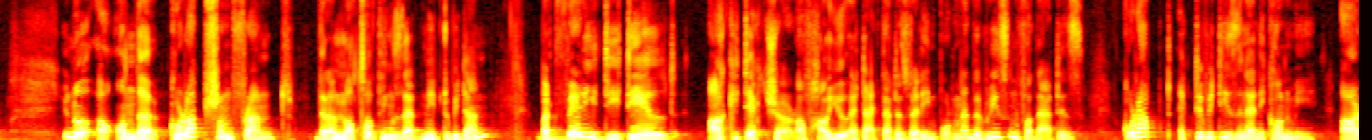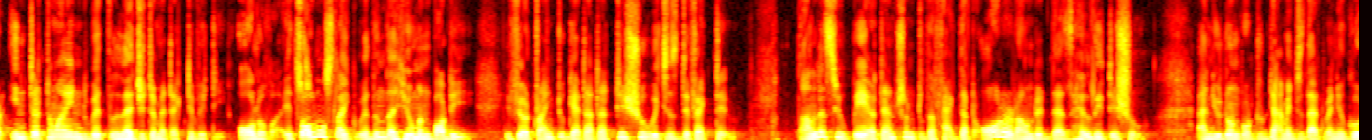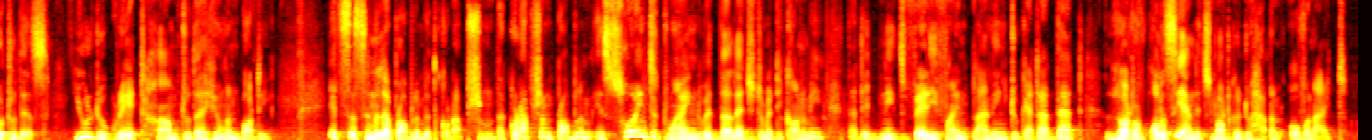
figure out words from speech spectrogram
You know, uh, on the corruption front, there are lots of things that need to be done, but very detailed architecture of how you attack that is very important. And the reason for that is corrupt activities in an economy are intertwined with legitimate activity all over. It's almost like within the human body, if you're trying to get at a tissue which is defective, unless you pay attention to the fact that all around it there's healthy tissue, and you don't want to damage that when you go to this, you'll do great harm to the human body. It's a similar problem with corruption. The corruption problem is so intertwined with the legitimate economy that it needs very fine planning to get at that, a lot of policy, and it's not going to happen overnight.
